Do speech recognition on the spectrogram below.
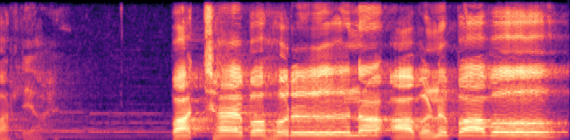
ਭਰ ਲਿਆ ਹੈ। ਪਾਛੈ ਬਹੁਰ ਨਾ ਆਵਣ ਪਾਵੋ,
